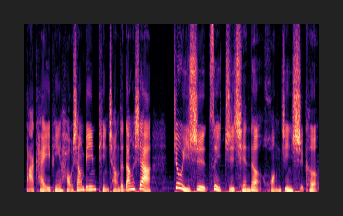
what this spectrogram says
打开一瓶好香槟，品尝的当下，就已是最值钱的黄金时刻。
